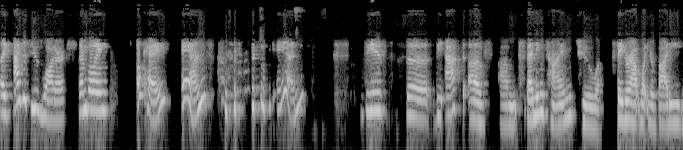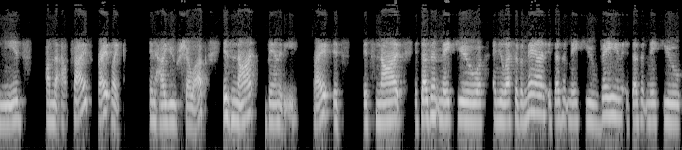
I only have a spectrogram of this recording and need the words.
Like I just use water. And I'm going, okay, and and these the the act of um, spending time to figure out what your body needs on the outside, right? Like in how you show up is not vanity, right? It's it's not, it doesn't make you any less of a man. It doesn't make you vain. It doesn't make you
